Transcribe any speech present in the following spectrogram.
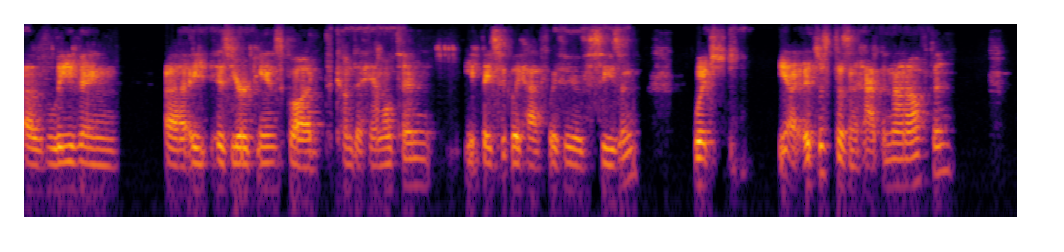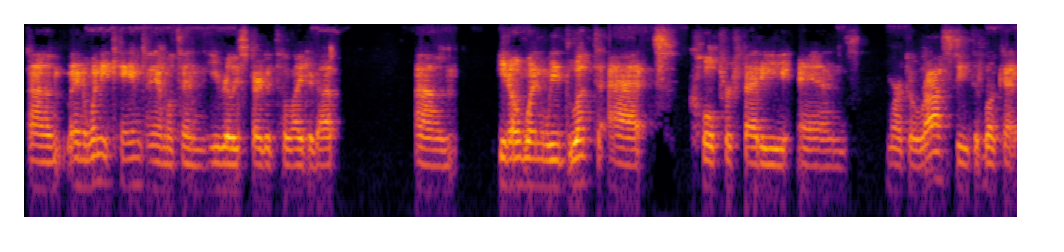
of leaving uh, his European squad to come to Hamilton basically halfway through the season, which, yeah, it just doesn't happen that often. Um, and when he came to Hamilton, he really started to light it up. Um, you know, when we looked at Cole Perfetti and Marco Rossi to look at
